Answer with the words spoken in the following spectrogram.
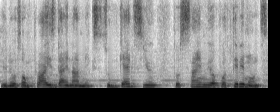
you know some price dynamics to get you to sign me up for three months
